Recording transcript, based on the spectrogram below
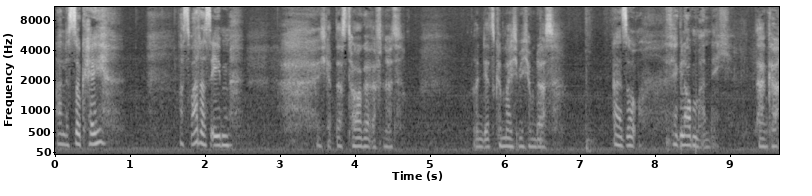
alles okay? Was war das eben? Ich habe das Tor geöffnet. Und jetzt kümmere ich mich um das. Also, wir glauben an dich. Danke.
